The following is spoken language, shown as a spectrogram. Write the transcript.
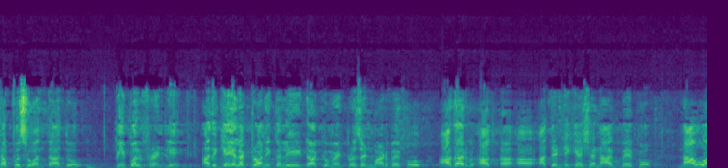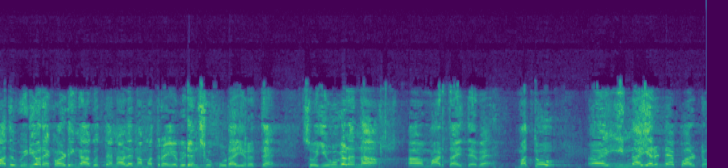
ತಪ್ಪಿಸುವಂತಹದ್ದು ಪೀಪಲ್ ಫ್ರೆಂಡ್ಲಿ ಅದಕ್ಕೆ ಎಲೆಕ್ಟ್ರಾನಿಕಲಿ ಡಾಕ್ಯುಮೆಂಟ್ ಪ್ರೆಸೆಂಟ್ ಮಾಡಬೇಕು ಆಧಾರ್ ಅಥೆಂಟಿಕೇಶನ್ ಆಗಬೇಕು. ನಾವು ಅದು ವಿಡಿಯೋ ರೆಕಾರ್ಡಿಂಗ್ ಆಗುತ್ತೆ ನಾಳೆ ನಮ್ಮ ಹತ್ರ ಎವಿಡೆನ್ಸು ಕೂಡ ಇರುತ್ತೆ. ಸೊ ಇವುಗಳನ್ನ ಮಾಡ್ತಾ ಇದ್ದೇವೆ. ಮತ್ತು ಇನ್ನ ಎರಡನೇ ಪಾರ್ಟು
